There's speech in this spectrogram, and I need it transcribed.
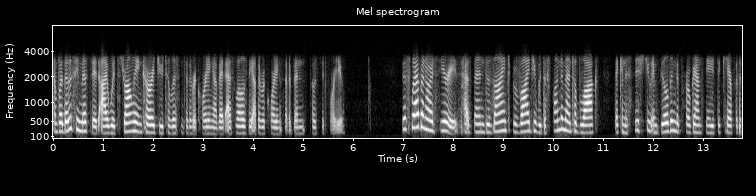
And for those who missed it, I would strongly encourage you to listen to the recording of it as well as the other recordings that have been posted for you. This webinar series has been designed to provide you with the fundamental blocks that can assist you in building the programs needed to care for the,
